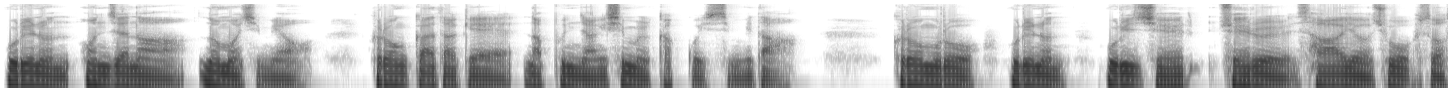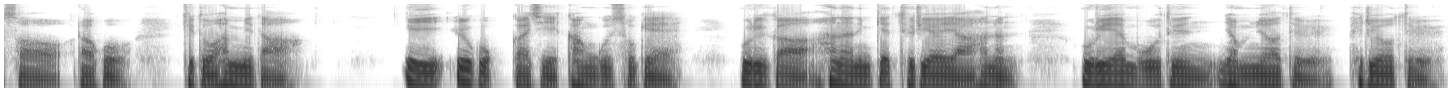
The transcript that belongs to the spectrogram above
우리는 언제나 넘어지며 그런 까닭에 나쁜 양심을 갖고 있습니다. 그러므로 우리는 우리 죄, 죄를 사하여 주옵소서라고 기도합니다. 이 일곱 가지 강구 속에 우리가 하나님께 드려야 하는 우리의 모든 염려들, 필요들,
